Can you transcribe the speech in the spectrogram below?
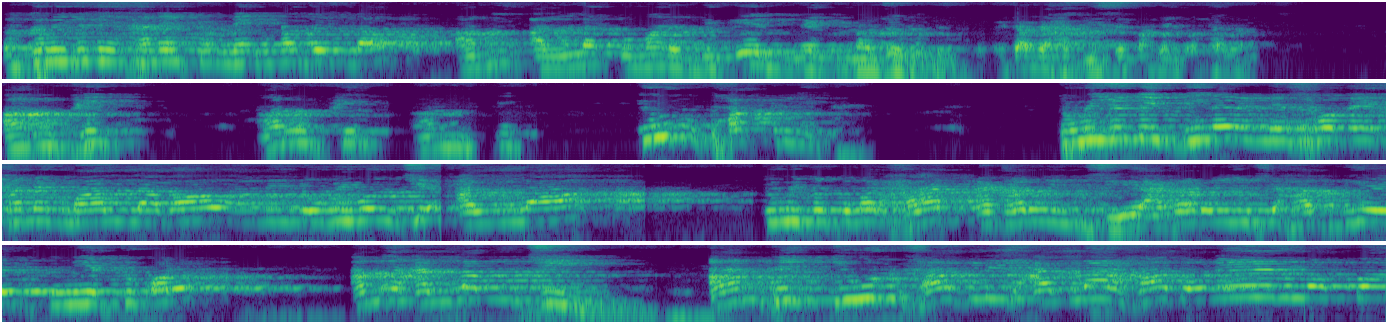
তো তুমি যদি এখানে একটু নেক নজর দাও, আমি আল্লাহ তোমার দিকে নেক নজর দেবো। এটা আমি হাদিসে পাকের কথা বলছি। আনফিক আনফিক আনফিক। তুমি যদি দিনের নিসবতে এখানে মাল লাগাও, আমি নবী বলছি, আল্লাহ, তুমি তো তোমার হাত আঠারো ইঞ্চি আঠারো ইঞ্চি হাত দিয়ে তুমি একটু করো। আমি আল্লাহ বলছি, আমি আল্লাহর হাত অনেক লম্বা।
